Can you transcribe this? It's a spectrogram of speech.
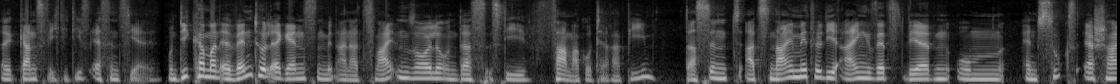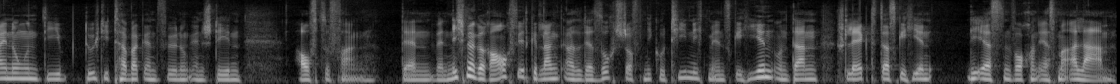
äh, ganz wichtig, die ist essentiell. Und die kann man eventuell ergänzen mit einer zweiten Säule und das ist die Pharmakotherapie. Das sind Arzneimittel, die eingesetzt werden, um Entzugserscheinungen, die durch die Tabakentwöhnung entstehen, aufzufangen. Denn wenn nicht mehr geraucht wird, gelangt also der Suchtstoff Nikotin nicht mehr ins Gehirn und dann schlägt das Gehirn die ersten Wochen erstmal Alarm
